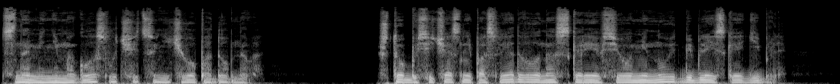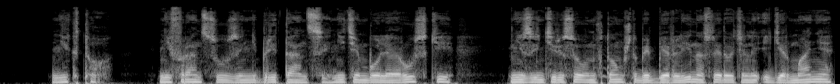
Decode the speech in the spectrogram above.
С нами не могло случиться ничего подобного. Что бы сейчас ни последовало, нас, скорее всего, минует библейская гибель. Никто, ни французы, ни британцы, ни тем более русские, не заинтересован в том, чтобы Берлин, а следовательно и Германия,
